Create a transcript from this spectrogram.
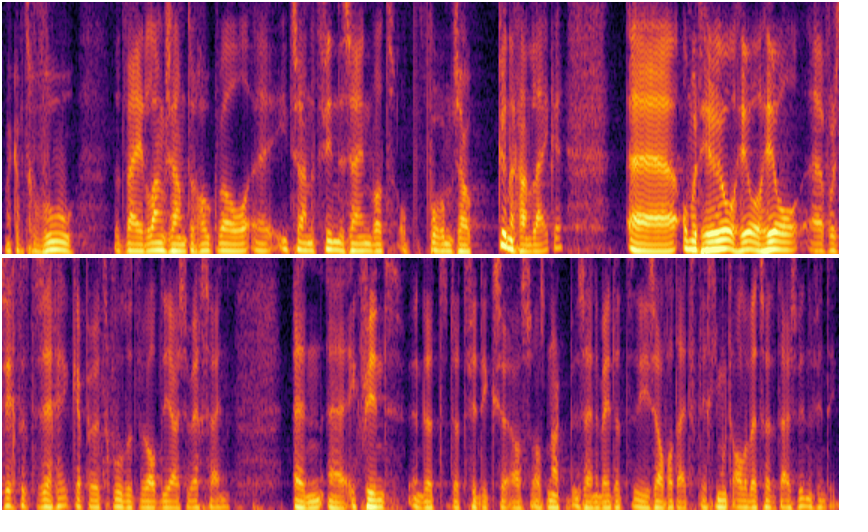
Maar ik heb het gevoel dat wij langzaam toch ook wel eh, iets aan het vinden zijn wat op vorm zou kunnen gaan lijken. Om het heel, heel, heel voorzichtig te zeggen. Ik heb het gevoel dat we wel op de juiste weg zijn. En ik vind, en dat, dat vind ik als, als NAC zijn erbij, dat je jezelf altijd verplicht. Je moet alle wedstrijden thuis winnen, vind ik.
